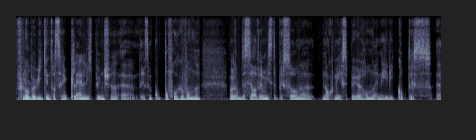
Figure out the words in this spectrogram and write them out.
Afgelopen weekend was er een klein lichtpuntje. Uh, er is een pantoffel gevonden waarop de zelfvermiste personen nog meer speurhonden en helikopters uh,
